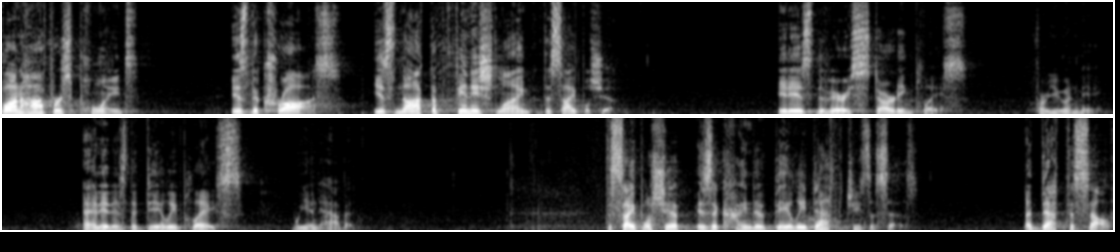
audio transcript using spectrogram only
Bonhoeffer's point is the cross is not the finish line of discipleship. It is the very starting place for you and me. And it is the daily place we inhabit. Discipleship is a kind of daily death, Jesus says, a death to self.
